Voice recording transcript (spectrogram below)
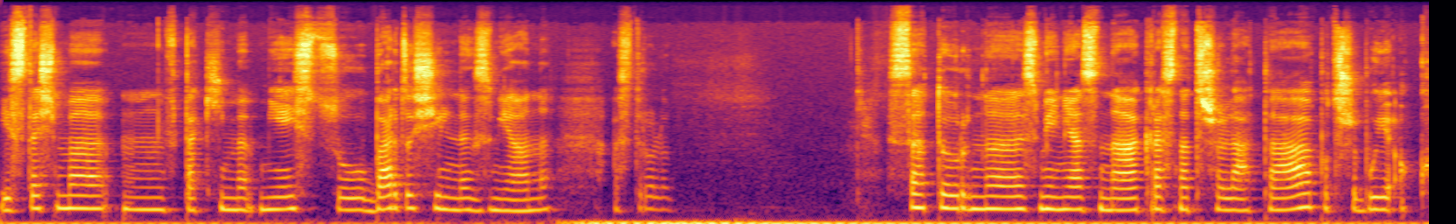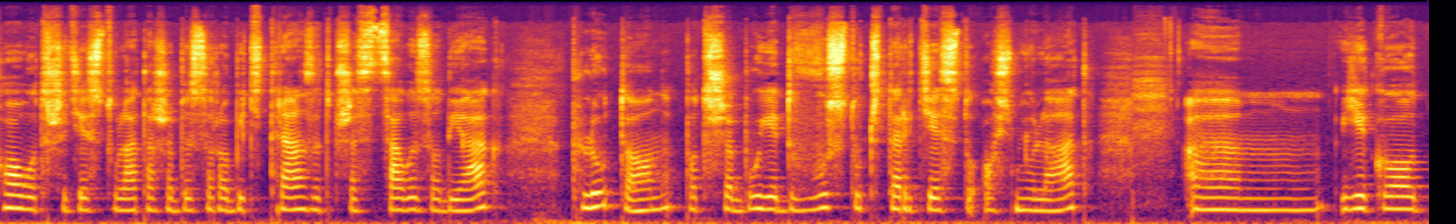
Jesteśmy mm, w takim miejscu bardzo silnych zmian astrologicznych. Saturn zmienia znak raz na 3 lata, potrzebuje około 30 lat, żeby zrobić tranzyt przez cały zodiak. Pluton potrzebuje 248 lat. Jego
